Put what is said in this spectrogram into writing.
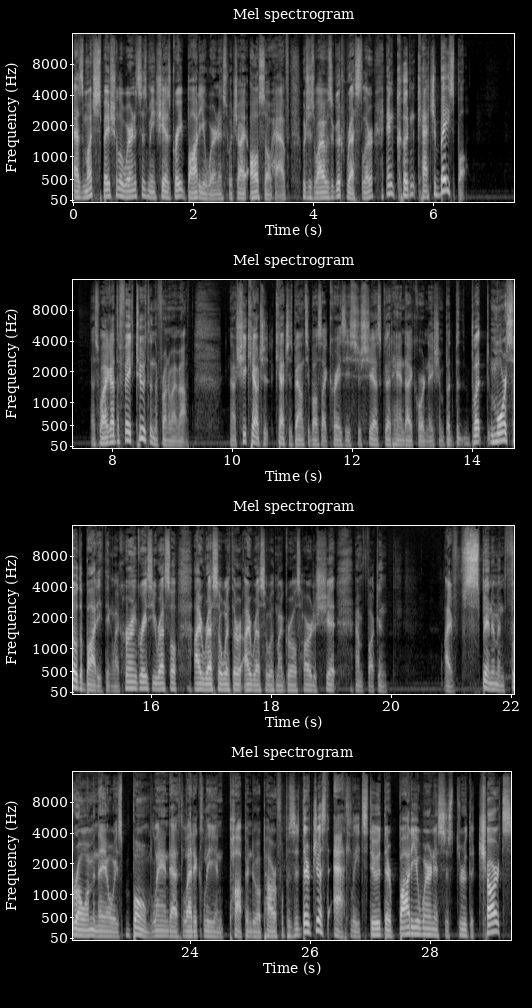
as much spatial awareness as me. She has great body awareness, which I also have, which is why I was a good wrestler and couldn't catch a baseball. That's why I got the fake tooth in the front of my mouth. Now she catches, catches bouncy balls like crazy, so she has good hand-eye coordination. But, but but more so the body thing. Like her and Gracie wrestle. I wrestle with her. I wrestle with my girls hard as shit. I'm fucking I spin them and throw them, and they always boom land athletically and pop into a powerful position. They're just athletes, dude. Their body awareness is through the charts.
